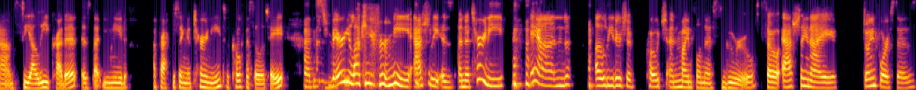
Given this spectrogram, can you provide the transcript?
um, CLE credit is that you need a practicing attorney to co facilitate. That is true. Very lucky for me, Ashley is an attorney and a leadership coach and mindfulness guru. So Ashley and I joined forces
